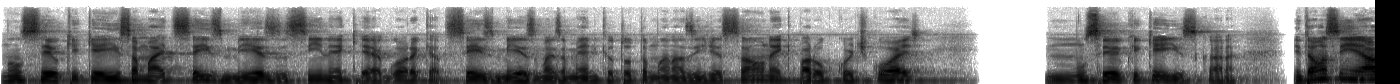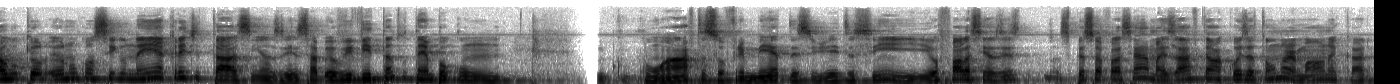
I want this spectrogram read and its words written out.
não sei o que, que é isso há mais de seis meses, assim, né? Que é agora que há seis meses, mais ou menos, que eu tô tomando as injeções, né? Que parou com o corticoide. Não sei o que, que é isso, cara. Então, assim, é algo que eu, eu não consigo nem acreditar, assim, às vezes, sabe? Eu vivi tanto tempo com, com, afta, sofrimento desse jeito, assim, e eu falo assim, às vezes as pessoas falam assim, ah, mas afta é uma coisa tão normal, né, cara?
